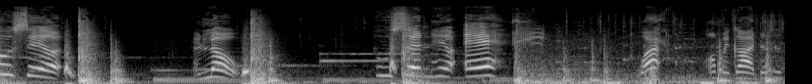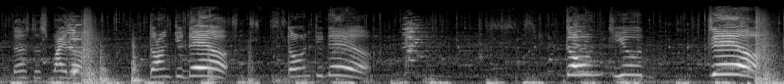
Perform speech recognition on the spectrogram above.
Who's here? Hello? Who's in here? Eh? What? Oh my god, that's, a, that's the spider. Don't you dare! Don't you dare! Don't you dare!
